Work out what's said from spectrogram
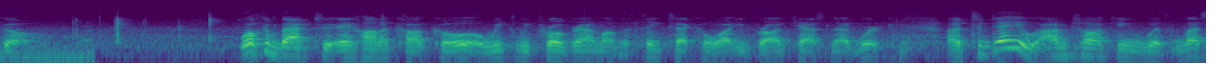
Go. Welcome back to Ehana Kako, a weekly program on the Think Tech Hawaii Broadcast Network. Uh, today I'm talking with Les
